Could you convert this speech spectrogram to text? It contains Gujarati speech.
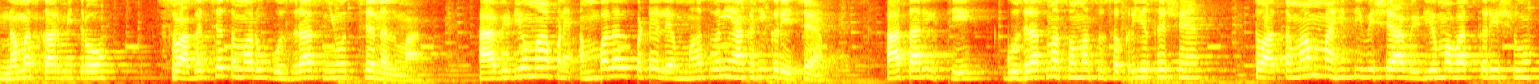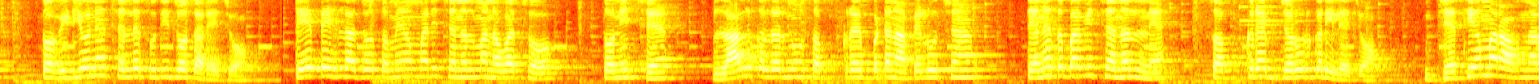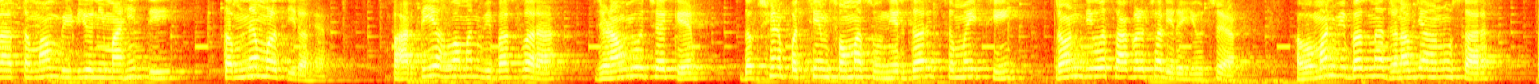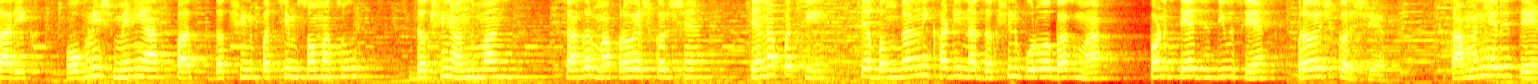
નમસ્કાર મિત્રો. સ્વાગત છે તમારું ગુજરાત ન્યૂઝ ચેનલમાં. આ વિડીયોમાં આપણે અંબાલાલ પટેલે મહત્ત્વની આગાહી કરી છે. આ તારીખથી ગુજરાતમાં ચોમાસું સક્રિય થશે. તો આ તમામ માહિતી વિશે આ વિડીયોમાં વાત કરીશું. તો વિડીયોને છેલ્લે સુધી જોતા રહેજો. તે પહેલાં જો તમે અમારી ચેનલમાં નવા છો, તો નીચે લાલ કલરનું સબસ્ક્રાઈબ બટન આપેલું છે. તેને દબાવી ચેનલને સબસ્ક્રાઈબ જરૂર કરી લેજો. જેથી અમારા આવનારા તમામ વિડીયોની માહિતી તમને મળતી રહે. ભારતીય હવામાન વિભાગ દ્વારા જણાવ્યું છે કે, દક્ષિણ પશ્ચિમ ચોમાસું નિર્ધારિત સમયથી ત્રણ દિવસ આગળ ચાલી રહ્યું છે. હવામાન વિભાગના જણાવ્યા અનુસાર, તારીખ ઓગણીસ મેની આસપાસ દક્ષિણ પશ્ચિમ ચોમાસું, દક્ષિણ અંદમાન સાગરમાં પ્રવેશ કરશે. તેના પછી તે બંગાળની ખાડીના દક્ષિણ પૂર્વ ભાગમાં પણ તે જ દિવસે પ્રવેશ કરશે. સામાન્ય રીતે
